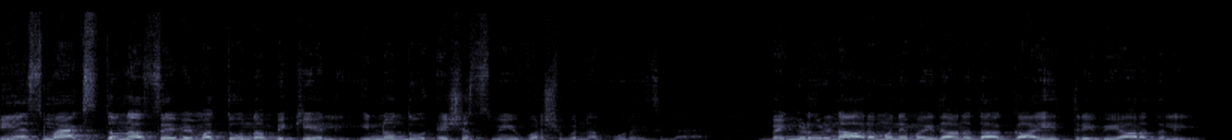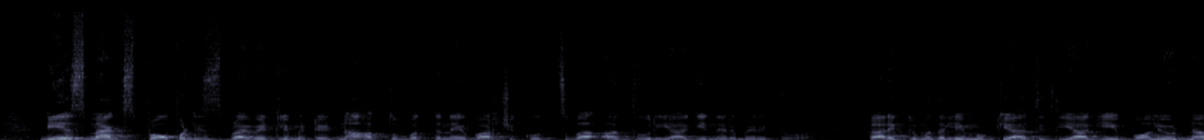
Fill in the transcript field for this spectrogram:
ಡಿಎಸ್ ಮ್ಯಾಕ್ಸ್ ತನ್ನ ಸೇವೆ ಮತ್ತು ನಂಬಿಕೆಯಲ್ಲಿ ಇನ್ನೊಂದು ಯಶಸ್ವಿ ವರ್ಷವನ್ನು ಪೂರೈಸಿದೆ. ಬೆಂಗಳೂರಿನ ಅರಮನೆ ಮೈದಾನದ ಗಾಯತ್ರಿ ವಿಹಾರದಲ್ಲಿ D S max properties private ಲಿಮಿಟೆಡ್ನ ಹತ್ತೊಂಬತ್ತನೇ ವಾರ್ಷಿಕೋತ್ಸವ ಅದ್ದೂರಿಯಾಗಿ ನೆರವೇರಿತು. ಕಾರ್ಯಕ್ರಮದಲ್ಲಿ ಮುಖ್ಯ ಅತಿಥಿಯಾಗಿ ಬಾಲಿವುಡ್ನ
